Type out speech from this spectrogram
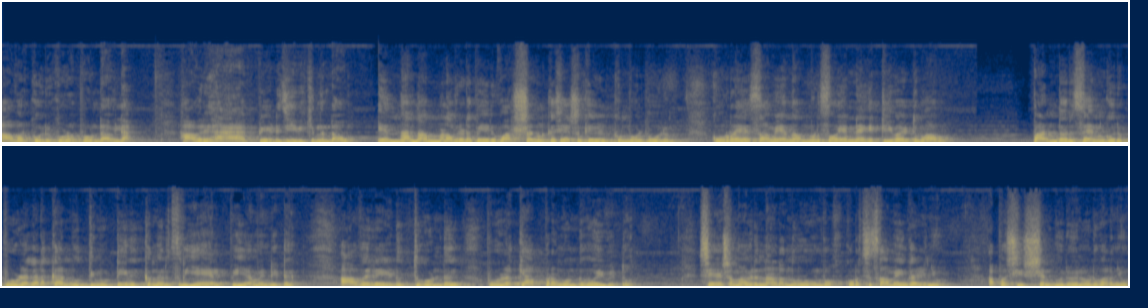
അവർക്കൊരു കുഴപ്പവും ഉണ്ടാവില്ല. അവർ ഹാപ്പി ആയിട്ട് ജീവിക്കുന്നുണ്ടാവും. എന്നാൽ നമ്മൾ അവരുടെ പേര് വർഷങ്ങൾക്ക് ശേഷം കേൾക്കുമ്പോൾ പോലും കുറേ സമയം നമ്മൾ സ്വയം നെഗറ്റീവായിട്ട് മാറും. പണ്ടൊരു സെൻഗുരു പുഴ കടക്കാൻ ബുദ്ധിമുട്ടി നിൽക്കുന്ന ഒരു സ്ത്രീയെ ഹെൽപ്പ് ചെയ്യാൻ വേണ്ടിയിട്ട് അവരെ എടുത്തുകൊണ്ട് പുഴയ്ക്ക് അപ്പുറം കൊണ്ടുപോയി വിട്ടു. ശേഷം അവർ നടന്നു പോകുമ്പോൾ കുറച്ച് സമയം കഴിഞ്ഞു. അപ്പോൾ ശിഷ്യൻ ഗുരുവിനോട് പറഞ്ഞു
